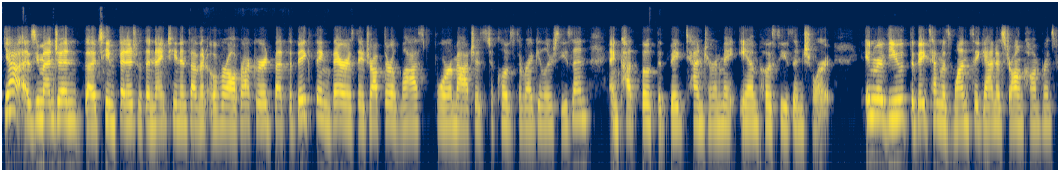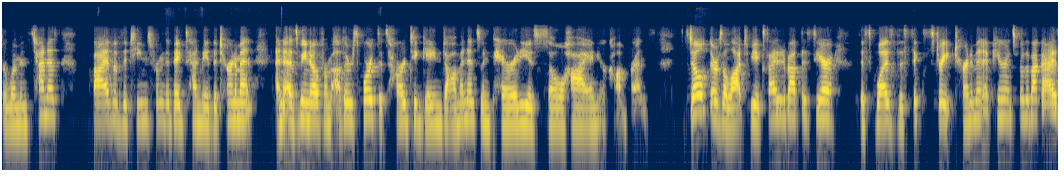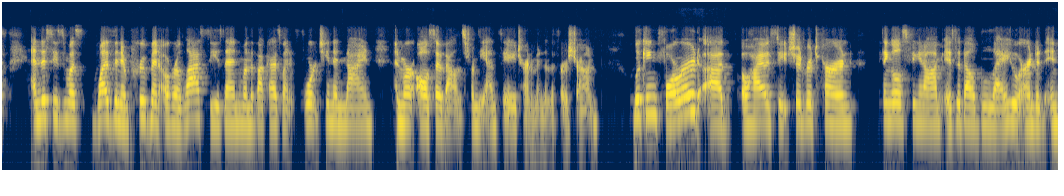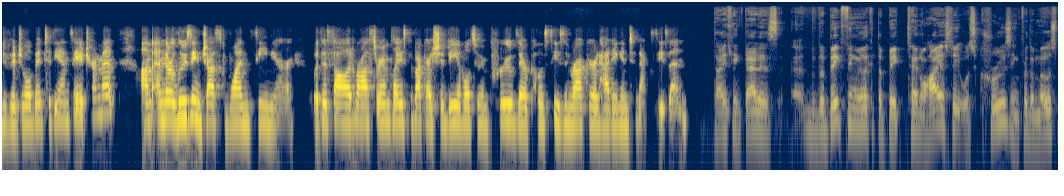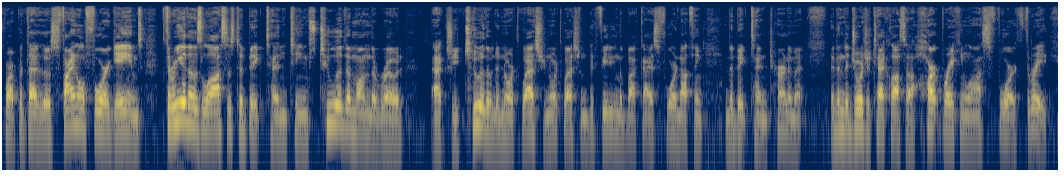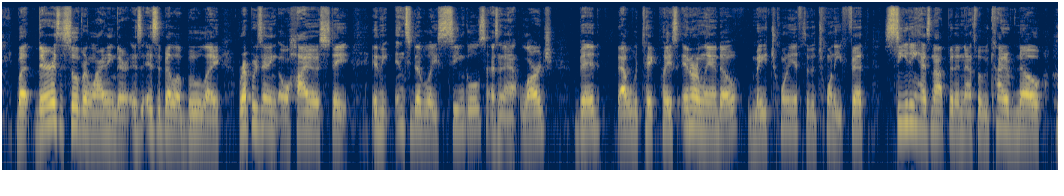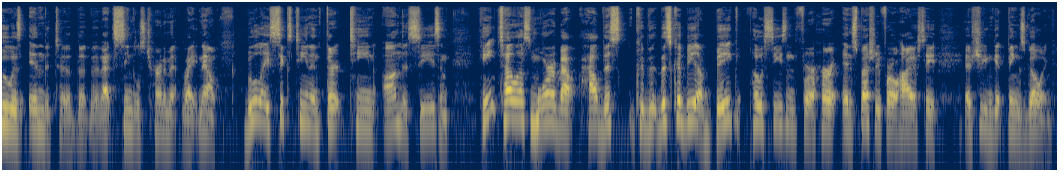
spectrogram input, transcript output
Yeah, as you mentioned, the team finished with a 19 and 7 overall record, but the big thing there is they dropped their last four matches to close the regular season and cut both the Big 10 tournament and postseason short. In review, the Big 10 was once again a strong conference for women's tennis. Five of the teams from the Big 10 made the tournament, and as we know from other sports, it's hard to gain dominance when parity is so high in your conference. Still, there's a lot to be excited about this year. This was the sixth straight tournament appearance for the Buckeyes, and this season was was an improvement over last season when the Buckeyes went 14 and 9 and were also bounced from the NCAA tournament in the first round. Looking forward, uh, Ohio State should return singles phenom Isabelle Boulais, who earned an individual bid to the NCAA tournament, um, and they're losing just one senior. With a solid roster in place, the Buckeyes should be able to improve their postseason record heading into next season. I think that is uh, the big thing. We look at the Big Ten. Ohio State was cruising for the most part, but that those final four games, three of those losses to Big Ten teams, two of them on the road. Actually, two of them to Northwestern. Northwestern defeating the Buckeyes four nothing in the Big Ten tournament, and then the Georgia Tech loss, a heartbreaking loss four three. But there is a silver lining. There is Isabella Boulais representing Ohio State in the NCAA singles as an at-large bid that will take place in Orlando, May 20th to the 25th. Seeding has not been announced, but we kind of know who is in the, t- the, the that singles tournament right now. Boulais 16 and 13 on the season. Can you tell us more about how this could this could be a big postseason for her, and especially for Ohio State, if she can get things going?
